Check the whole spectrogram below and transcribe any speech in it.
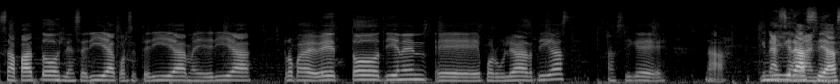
zapatos, lencería, corsetería, mediería, ropa de bebé, todo tienen eh, por Boulevard Artigas. Así que nada, mil Vane. gracias.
